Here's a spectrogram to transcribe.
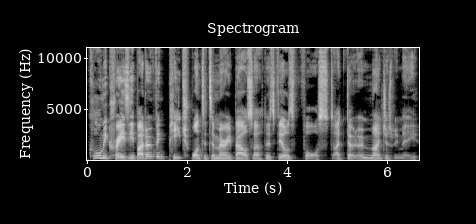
Call me crazy, but I don't think Peach wanted to marry Bowser. This feels forced. I don't know, it might just be me.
